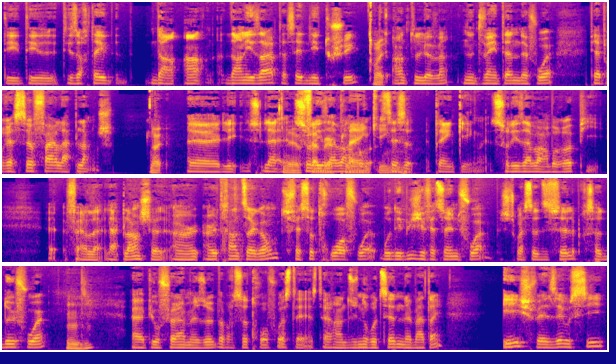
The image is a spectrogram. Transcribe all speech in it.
tes, tes, tes orteils dans, en- dans les airs, tu essaies de les toucher Ouais. entre le vent, une vingtaine de fois. Puis après ça, faire la planche. Ouais. Euh, les, la- Le sur les avant-bras. planking. C'est ça, planking, ouais. Sur les avant-bras, puis euh, faire la, la planche euh, un, un 30 secondes. Tu fais ça trois fois. Au début, j'ai fait ça une fois. puis Je trouvais ça difficile. Après ça, deux fois. Mhm. Euh, puis au fur et à mesure, après ça, trois fois, c'était rendu une routine le matin. Et je faisais aussi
